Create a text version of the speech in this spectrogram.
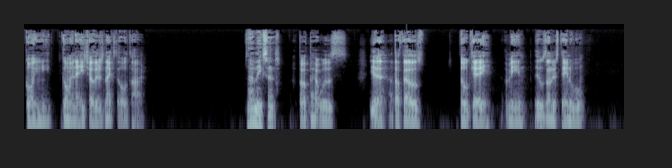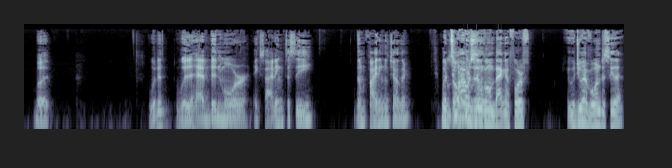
going going at each other's necks the whole time. That makes sense. I thought that was yeah, I thought that was okay. I mean, it was understandable. But would it would it have been more exciting to see them fighting each other? But two hours of them going back and forth. Would you have wanted to see that?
